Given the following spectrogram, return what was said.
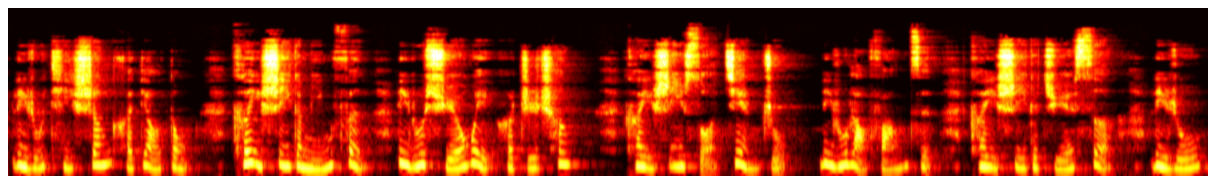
例如提升和调动。可以是一个名分，例如学位和职称；可以是一所建筑，例如老房子；可以是一个角色，例如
